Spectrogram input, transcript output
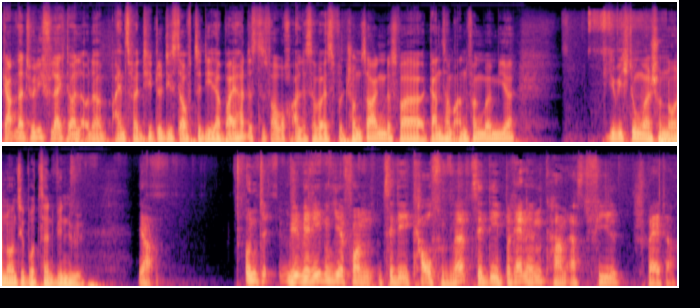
gab natürlich vielleicht oder ein, zwei Titel, die du auf CD dabei hattest, das war auch alles. Aber es würde schon sagen, das war ganz am Anfang bei mir. Die Gewichtung war schon 99% Vinyl. Ja. Und wir, wir reden hier von CD kaufen. Ne? CD brennen kam erst viel später.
